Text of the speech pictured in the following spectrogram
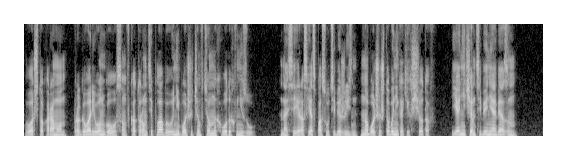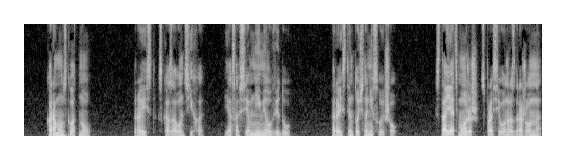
«Вот что, Карамон», — проговорил он голосом, в котором тепла было не больше, чем в темных водах внизу. «На сей раз я спасу тебе жизнь, но больше, чтобы никаких счетов. Я ничем тебе не обязан». Карамон сглотнул. «Рейст», — сказал он тихо, — «я совсем не имел в виду...» Рейстлин точно не слышал. «Стоять можешь?» — спросил он раздраженно.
